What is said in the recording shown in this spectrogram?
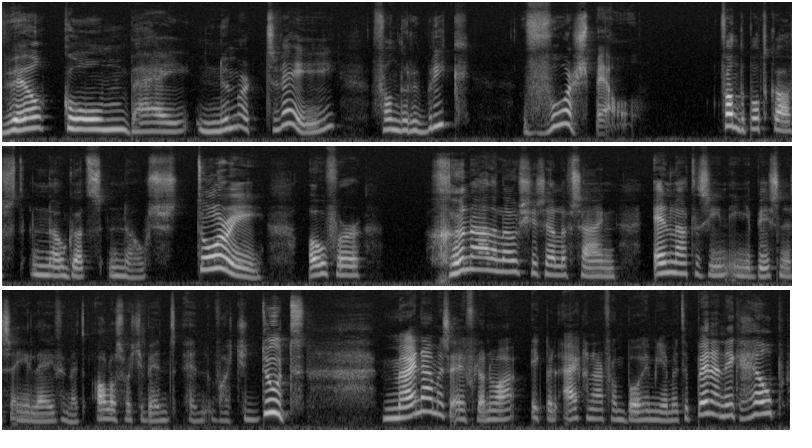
Welkom bij nummer 2 van de rubriek Voorspel van de podcast No Guts, No Story. Over genadeloos jezelf zijn en laten zien in je business en je leven met alles wat je bent en wat je doet. Mijn naam is Eve Lanois. Ik ben eigenaar van Bohemia met de pen en ik help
